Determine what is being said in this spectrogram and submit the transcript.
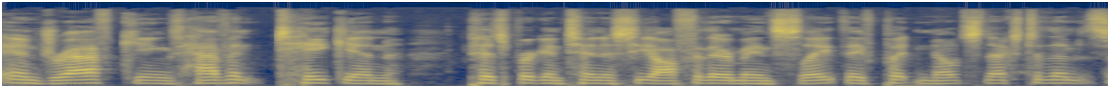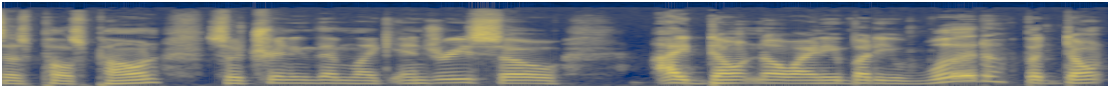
and DraftKings haven't taken Pittsburgh and Tennessee off of their main slate. They've put notes next to them that says postpone, so treating them like injuries. So I don't know why anybody would, but don't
